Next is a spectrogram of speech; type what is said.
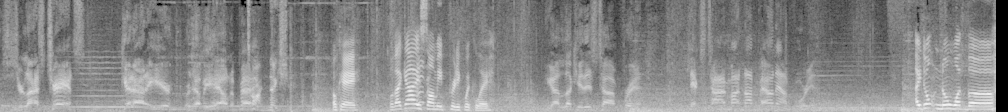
this is your last chance. Get out of here, or there'll be hell to pay. Tarnation. Okay. Well, that guy saw me pretty quickly. You got lucky this time, friend. Next time might not pound out for you. I don't know what the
